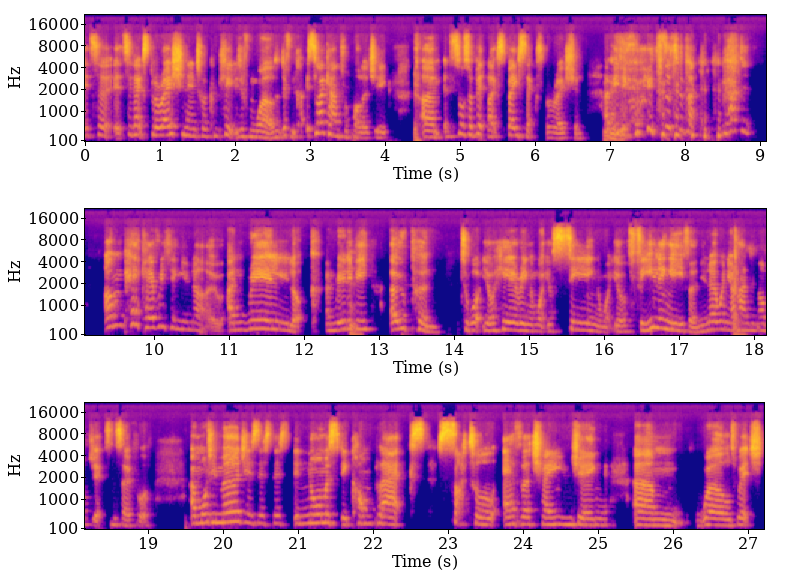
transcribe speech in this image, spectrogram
it's a it's an exploration into a completely different world a different it's like anthropology Yeah. um it's also a bit like space exploration i mean it's sort of like you have to unpick everything you know and really look and really be open to what you're hearing and what you're seeing and what you're feeling even you know when you're Yeah. handling objects and so forth and what emerges is this enormously complex, subtle, ever changing um, world, which,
